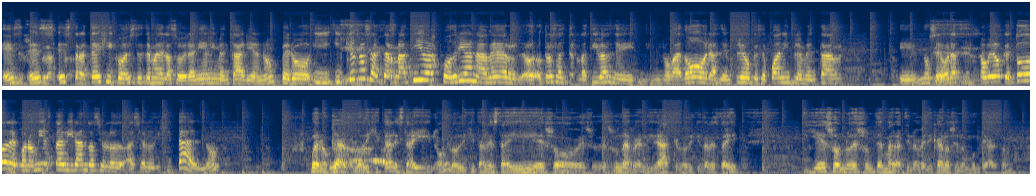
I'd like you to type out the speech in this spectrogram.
es, es, estratégico este tema de la soberanía alimentaria, ¿no? Pero, ¿y, qué otras alternativas podrían haber, otras alternativas de, innovadoras, de empleo que se puedan implementar? Eh, no sé, ahora eh, yo veo que toda la economía está virando hacia lo, hacia lo digital, ¿no? Bueno, claro, lo digital está ahí, ¿no? Lo digital está ahí, eso, eso es una realidad, que lo digital está ahí. Y eso no es un tema latinoamericano, sino mundial, ¿no?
